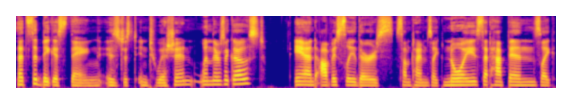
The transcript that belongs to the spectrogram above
That's the biggest thing is just intuition when there's a ghost. And obviously there's sometimes like noise that happens, like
